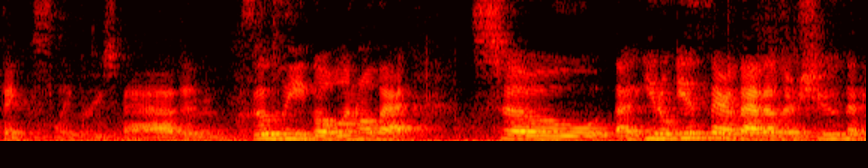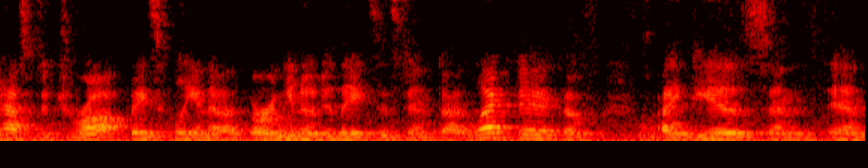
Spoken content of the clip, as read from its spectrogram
think slavery's bad and it's illegal and all that. So, uh, you know, is there that other shoe that has to drop, basically, in a, or you know, do they exist in dialectic of ideas and, and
